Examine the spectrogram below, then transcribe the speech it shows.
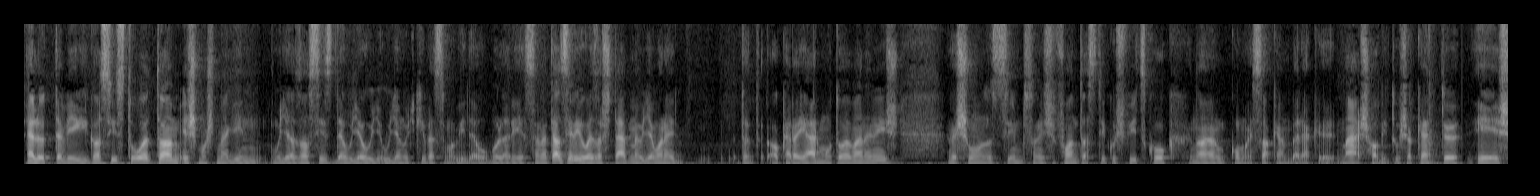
előtte végig assziszt voltam, és most megint ugye az assziszt, de ugye ugy, ugyanúgy kiveszem a videóból a részemet. Azért jó ez a stáb, mert ugye van egy, tehát akár a jármótolván is, Sean Simpson is fantasztikus fickók, nagyon komoly szakemberek, más habitus a kettő, és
